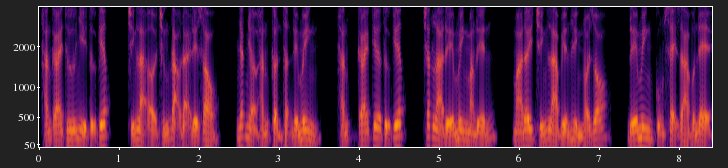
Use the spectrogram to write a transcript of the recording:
hắn cái thứ nhì tử kiếp, chính là ở chứng đạo đại đế sau, nhắc nhở hắn cẩn thận đế minh, hắn cái kia tử kiếp, chắc là đế minh mang đến, mà đây chính là biến hình nói rõ, đế minh cũng xảy ra vấn đề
